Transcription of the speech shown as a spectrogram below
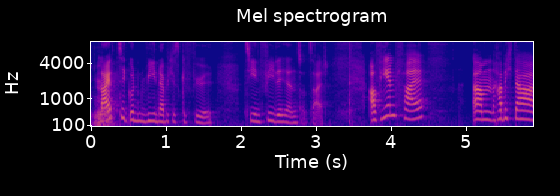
Ja. Leipzig und Wien, habe ich das Gefühl. Ziehen viele hin zurzeit. Auf jeden Fall ähm, habe ich da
